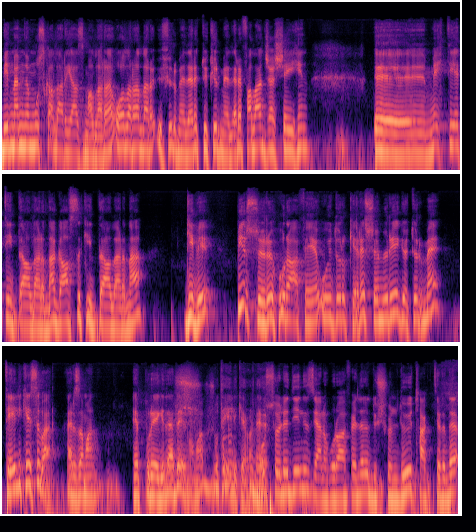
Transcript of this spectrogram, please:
bilmem ne muskalar yazmalara, oralara üfürmelere, tükürmelere, falanca şeyhin e, mehdiyet iddialarına, gavslık iddialarına gibi bir sürü hurafeye, uyduruk yere sömürüye götürme tehlikesi var. Her zaman hep buraya gider değilim ama bu tehlike var. Bu Evet. söylediğiniz yani hurafelere düşüldüğü takdirde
